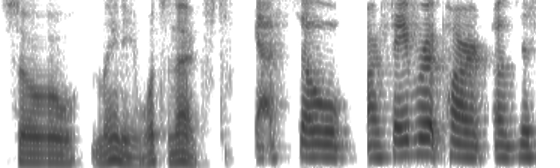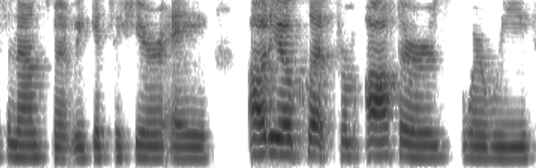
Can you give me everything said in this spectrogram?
So, Lainey, what's next? Yes. So our favorite part of this announcement, we get to hear a audio clip from authors where we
